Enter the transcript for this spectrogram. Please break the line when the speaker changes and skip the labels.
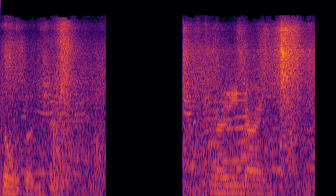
这么神奇！Ninety nine。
